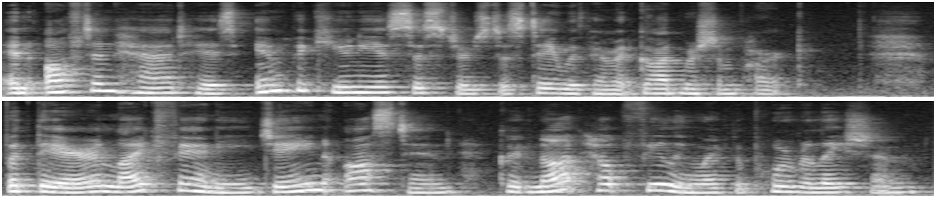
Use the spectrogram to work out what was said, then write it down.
and often had his impecunious sisters to stay with him at Godmersham Park. But there, like Fanny, Jane Austen could not help feeling like the poor relation.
